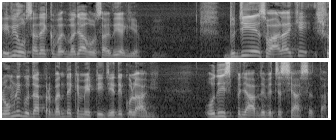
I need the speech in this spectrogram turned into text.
ਇਹ ਵੀ ਹੋ ਸਕਦਾ, ਇੱਕ ਵਜ੍ਹਾ ਹੋ ਸਕਦੀ ਹੈਗੀ ਹੈ ਦੂਜੀ ਇਹ ਸਵਾਲ ਹੈ ਕਿ ਸ਼੍ਰੋਮਣੀ ਗੁਰਦੁਆਰਾ ਪ੍ਰਬੰਧਕ ਕਮੇਟੀ ਜਿਹਦੇ ਕੋਲ ਆ ਗਈ, ਉਹਦੀ ਇਸ ਪੰਜਾਬ ਦੇ ਵਿੱਚ ਸਿਆਸਤ ਆ।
